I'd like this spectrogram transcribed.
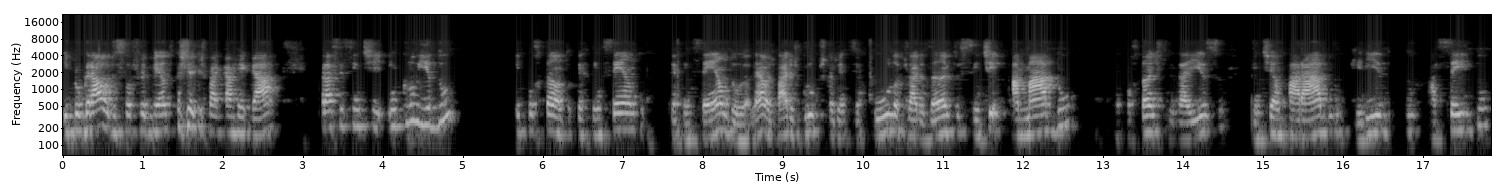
e para o grau de sofrimento que a gente vai carregar para se sentir incluído e, portanto, pertencendo, pertencendo né, aos vários grupos que a gente circula, aos vários âmbitos, se sentir amado, é importante frisar isso, se sentir amparado, querido, aceito,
